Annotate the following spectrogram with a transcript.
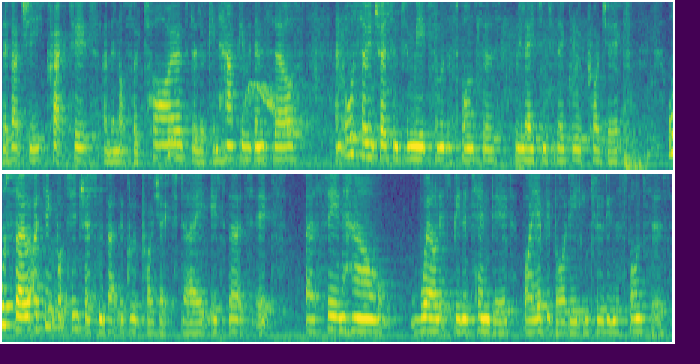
they've actually cracked it and they're not so tired, they're looking happy with themselves, and also interesting to meet some of the sponsors relating to their group project. Also, I think what's interesting about the group project today is that it's uh, seeing how well it's been attended by everybody, including the sponsors.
